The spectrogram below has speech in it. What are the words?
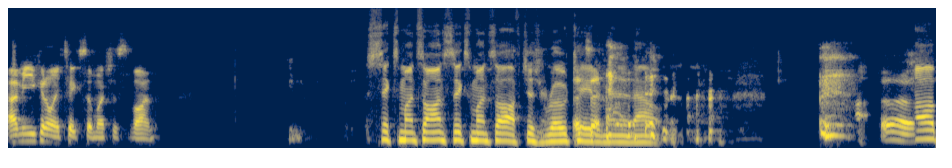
I mean, you can only take so much as fun. Six months on, six months off, just rotate them in and out. Uh, Uh,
